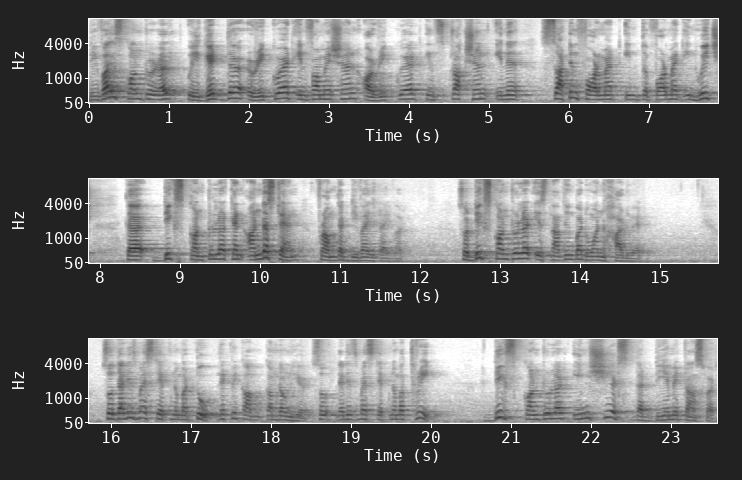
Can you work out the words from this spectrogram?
device controller will get the required information or required instruction in a certain format in the format in which the disk controller can understand from the device driver. So, disk controller is nothing but one hardware. So that is my step number 2. Let me come, come down here. So that is my step number 3. Disk controller initiates the DMA transfer.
